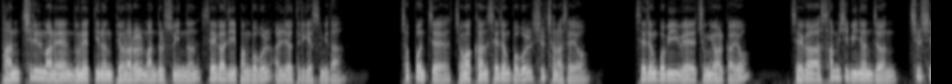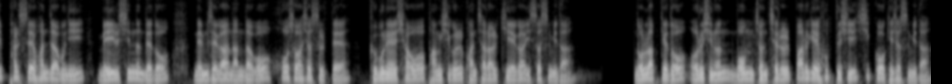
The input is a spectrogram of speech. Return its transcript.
단 7일 만에 눈에 띄는 변화를 만들 수 있는 세 가지 방법을 알려드리겠습니다. 첫 번째, 정확한 세정법을 실천하세요. 세정법이 왜 중요할까요? 제가 32년 전 78세 환자분이 매일 씻는데도 냄새가 난다고 호소하셨을 때 그분의 샤워 방식을 관찰할 기회가 있었습니다. 놀랍게도 어르신은 몸 전체를 빠르게 흡듯이 씻고 계셨습니다.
